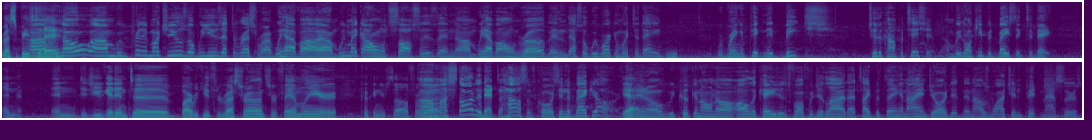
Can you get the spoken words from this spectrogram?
recipes Um, today? no, um, we pretty much use what we use at the restaurant. We have our, um, we make our own sauces and um, we have our own rub, and that's what we're working with today. We're bringing Picnic Beach to the competition. Um, we're gonna keep it basic today. And and did you get into barbecue through restaurants or family or cooking yourself or Um, I started at the house, of course, in the backyard. Yeah. You know, we cooking on uh, all occasions, Fourth of July, that type of thing, and I enjoyed it. And then I was watching Pit Masters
